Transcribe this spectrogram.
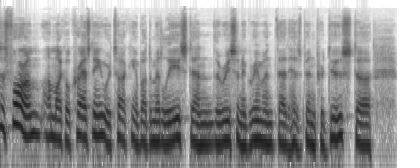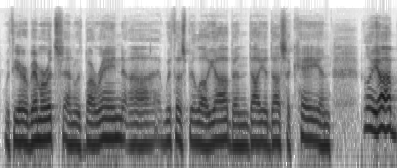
This is Forum. I'm Michael Krasny. We're talking about the Middle East and the recent agreement that has been produced uh, with the Arab Emirates and with Bahrain. Uh, with us, Bilal Saab and Dalia Dassa Kaye. And Bilal Saab,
